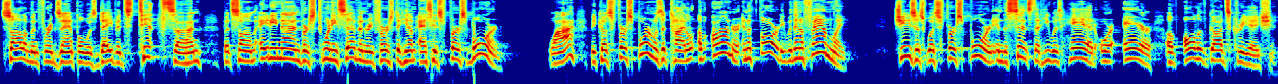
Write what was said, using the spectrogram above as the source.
Solomon, for example, was David's 10th son, but Psalm 89, verse 27, refers to him as his firstborn. Why? Because firstborn was a title of honor and authority within a family. Jesus was firstborn in the sense that he was head or heir of all of God's creation.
